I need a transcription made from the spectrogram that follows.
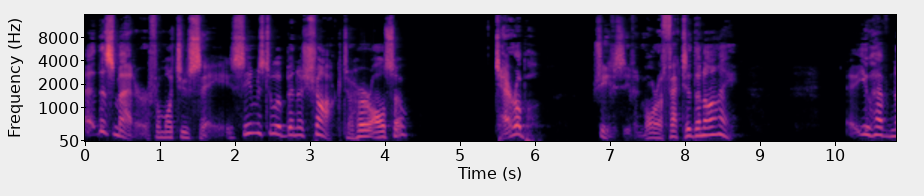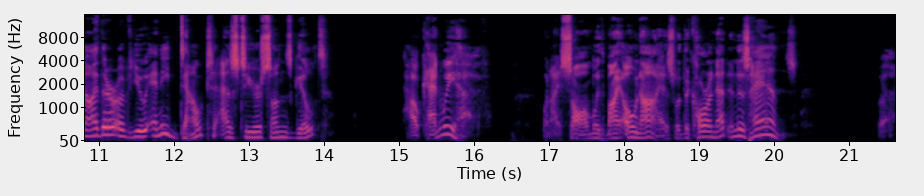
Uh, this matter, from what you say, seems to have been a shock to her also. Terrible. She's even more affected than I. You have neither of you any doubt as to your son's guilt? How can we have? When I saw him with my own eyes with the coronet in his hands. Well,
